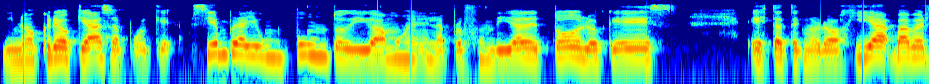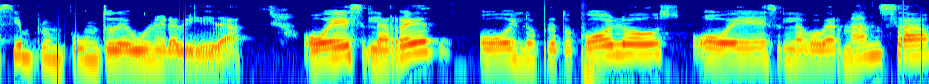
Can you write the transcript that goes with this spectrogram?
y no creo que haya, porque siempre hay un punto, digamos, en la profundidad de todo lo que es esta tecnología, va a haber siempre un punto de vulnerabilidad. O es la red, o es los protocolos, o es la gobernanza,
